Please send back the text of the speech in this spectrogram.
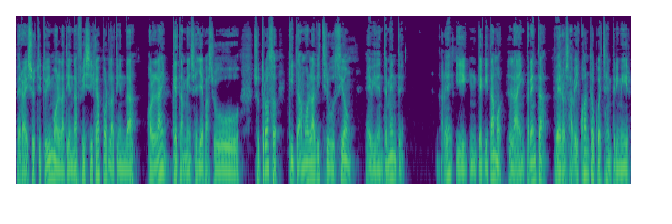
pero ahí sustituimos la tienda física por la tienda online, que también se lleva su, su trozo. Quitamos la distribución, evidentemente. ¿Vale? ¿Y qué quitamos? La imprenta. Pero ¿sabéis cuánto cuesta imprimir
